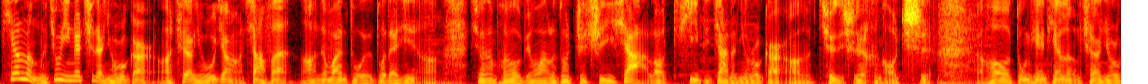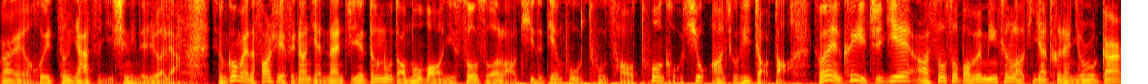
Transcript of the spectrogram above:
天冷了，就应该吃点牛肉干啊，吃点牛肉酱下饭啊，那玩意多多带劲啊！喜欢的朋友别忘了多支持一下老 T 的家的牛肉干啊，确确实很好吃。然后冬天天冷，吃点牛肉干也会增加自己身体的热量。想购买的方式也非常简单，直接登录到某宝，你搜索老 T 的店铺“吐槽脱口秀”啊，就可以找到。同样也可以直接啊搜索宝贝名称“老 T 家特产牛肉干”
